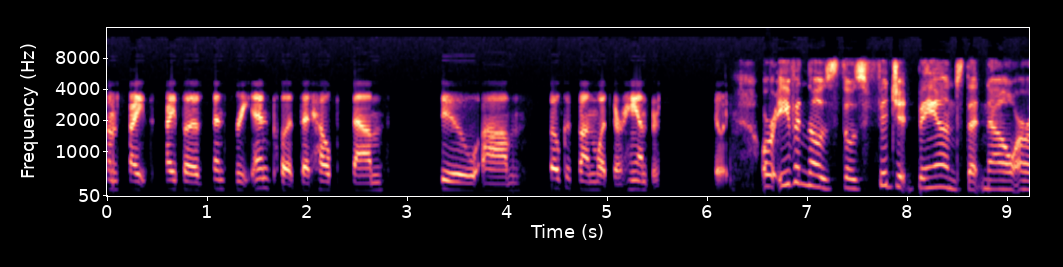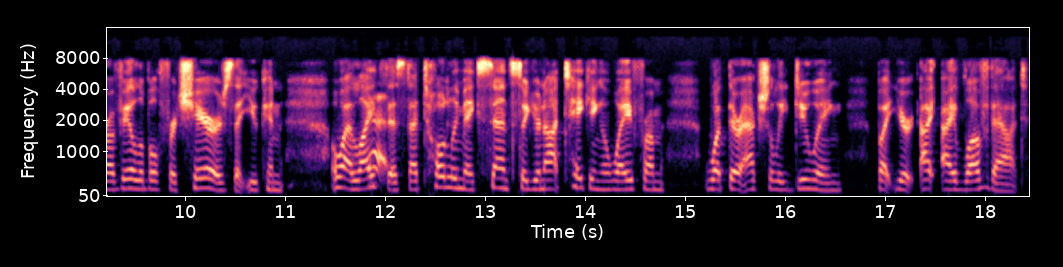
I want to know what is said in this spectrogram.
some type, type of sensory input that helps them to um, focus on what their hands are doing. Or even those those fidget bands that now are available for chairs that you can oh I like yes. this. That totally makes sense. So you're not taking away from what they're actually doing, but you're I, I love that.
